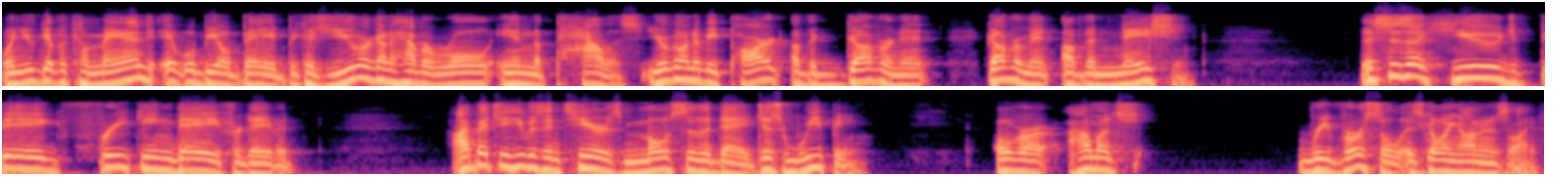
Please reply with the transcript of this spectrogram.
When you give a command, it will be obeyed because you are going to have a role in the palace. You're going to be part of the government government of the nation. This is a huge, big, freaking day for David. I bet you he was in tears most of the day, just weeping over how much reversal is going on in his life.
